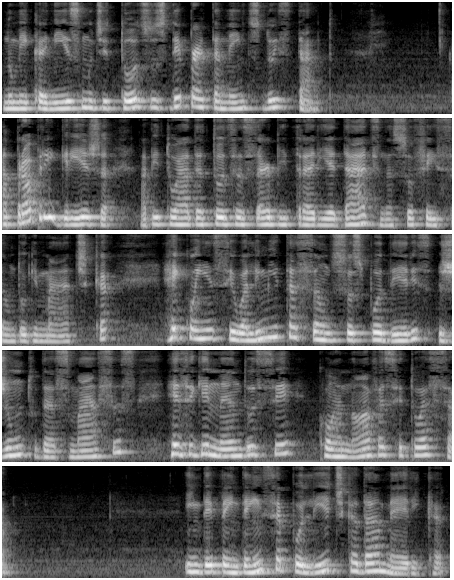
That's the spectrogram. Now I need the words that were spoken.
no mecanismo de todos os departamentos do Estado. A própria Igreja, habituada a todas as arbitrariedades na sua feição dogmática, reconheceu a limitação de seus poderes junto das massas, resignando-se com a nova situação. Independência política da América.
